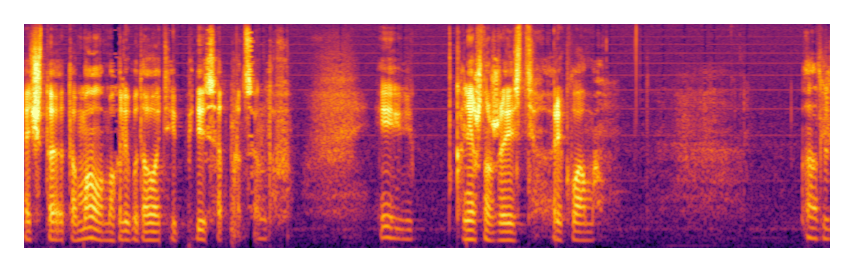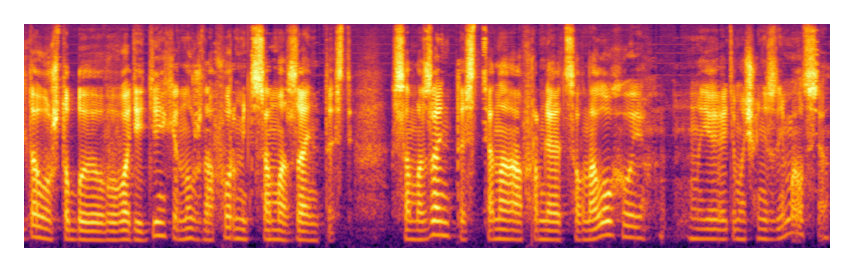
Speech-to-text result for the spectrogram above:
Я считаю, это мало, могли бы давать и 50%. И, конечно же, есть реклама. А для того, чтобы выводить деньги, нужно оформить самозанятость. Самозанятость, она оформляется в налоговой. Я этим еще не занимался,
